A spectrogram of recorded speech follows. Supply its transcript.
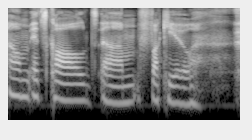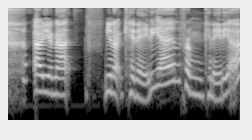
Um, it's called um, "Fuck You." Oh, you're not you're not Canadian from Canada.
